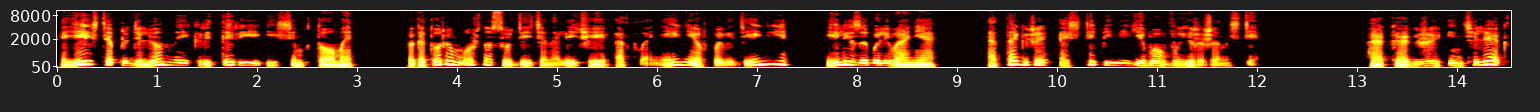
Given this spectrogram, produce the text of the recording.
Есть определенные критерии и симптомы, по которым можно судить о наличии отклонения в поведении или заболевания, а также о степени его выраженности. А как же интеллект,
